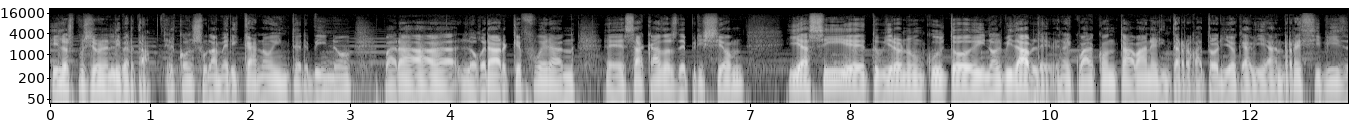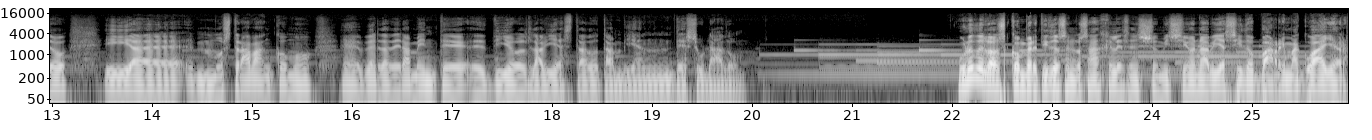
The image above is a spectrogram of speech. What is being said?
y los pusieron en libertad. El cónsul americano intervino para lograr que fueran eh, sacados de prisión y así eh, tuvieron un culto inolvidable en el cual contaban el interrogatorio que habían recibido y eh, mostraban cómo verdaderamente Dios la había estado también de su lado. Uno de los convertidos en Los Ángeles en su misión había sido Barry Maguire,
